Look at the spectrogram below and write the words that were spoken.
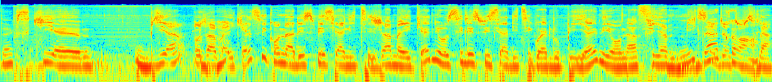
Ce qui est bien Mhm. aux Jamaïcains, c'est qu'on a des spécialités jamaïcaines et aussi les spécialités guadeloupéennes et on a fait un mix de tout cela.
